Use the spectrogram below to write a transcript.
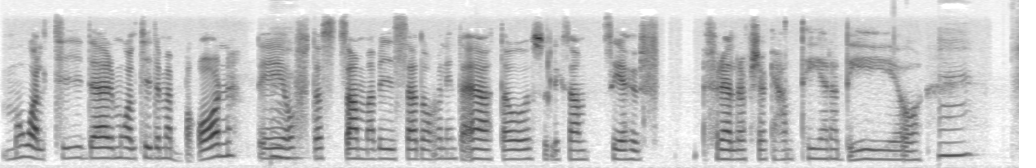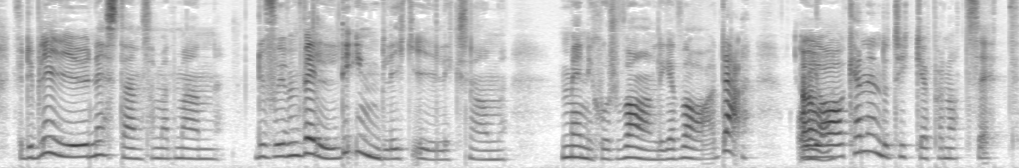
måltider, måltider med barn, det är Mm. oftast samma visa. De vill inte äta och så liksom se hur föräldrar försöker hantera det. Och, Mm. För det blir ju nästan som att man... Du får ju en väldig inblick i liksom människors vanliga vardag. Och Ja. jag kan ändå tycka på något sätt...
